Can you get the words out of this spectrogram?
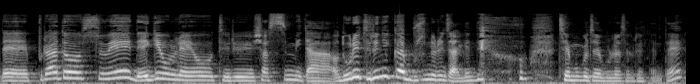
네, 브라더스의 내게 올래요 들으셨습니다. 어, 노래 들으니까 무슨 노래인지 알겠네요. 제목을 잘 몰라서 그랬는데.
